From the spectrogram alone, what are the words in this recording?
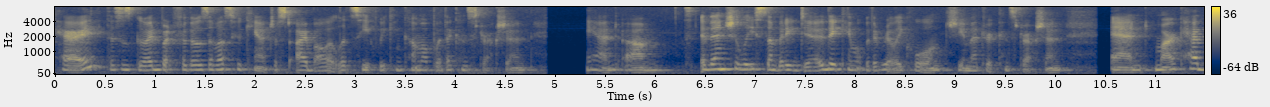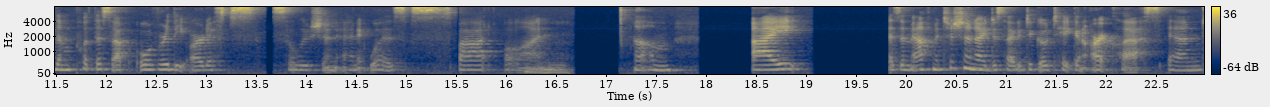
Okay, this is good. But for those of us who can't just eyeball it, let's see if we can come up with a construction. And um, eventually somebody did. They came up with a really cool geometric construction. And Mark had them put this up over the artist's solution, and it was spot on. Um, I, as a mathematician, I decided to go take an art class, and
